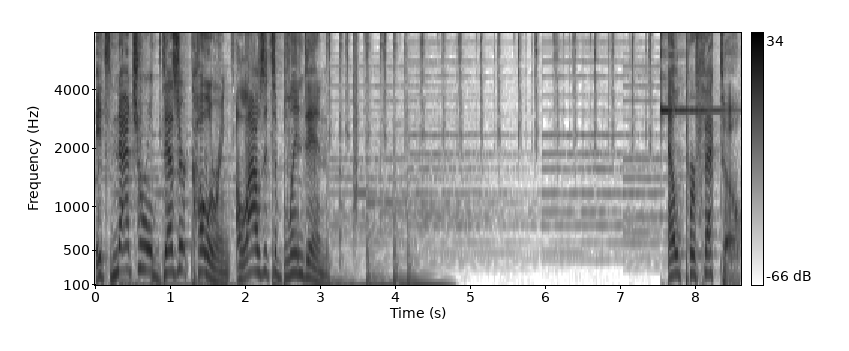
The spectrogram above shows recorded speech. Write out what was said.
Its natural desert coloring allows it to blend in. El Perfecto.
